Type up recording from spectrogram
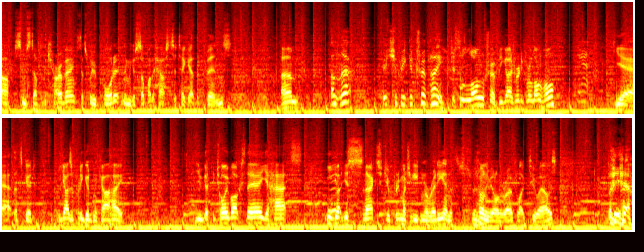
up some stuff for the caravan because that's where we bought it. And then we're going to stop by the house to take out the bins. Um, other than that, it should be a good trip, hey? Just a long trip. You guys ready for a long haul? Yeah. Yeah, that's good. You guys are pretty good in the car, hey? You've got your toy box there, your hats, you got your snacks that you've pretty much eaten already, and it's we've only been on the road for like two hours. But yeah,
